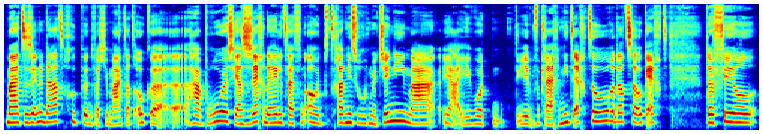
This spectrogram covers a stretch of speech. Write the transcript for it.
Maar het is inderdaad een goed punt wat je maakt. Dat ook uh, haar broers, ja, ze zeggen de hele tijd van... oh, het gaat niet zo goed met Ginny. Maar ja, je wordt, je, we krijgen niet echt te horen dat ze ook echt er veel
